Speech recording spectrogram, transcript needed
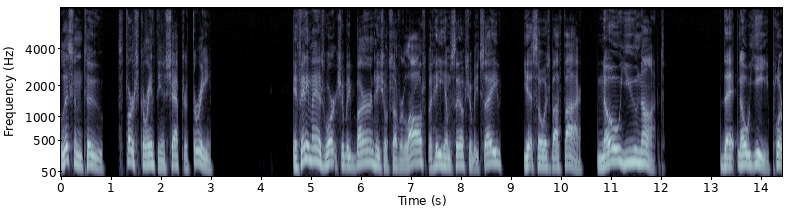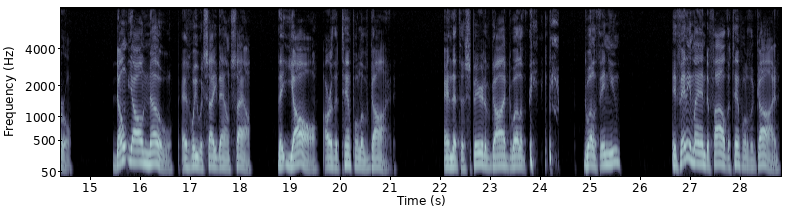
Listen to 1 Corinthians chapter 3. If any man's work shall be burned, he shall suffer loss, but he himself shall be saved, yet so as by fire. Know you not that, know ye, plural. Don't y'all know, as we would say down south, that y'all are the temple of God and that the Spirit of God dwelleth, dwelleth in you? If any man defile the temple of the God,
